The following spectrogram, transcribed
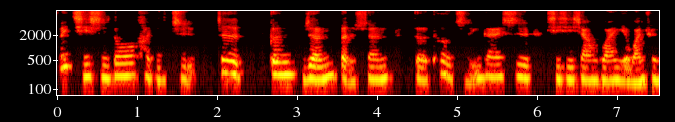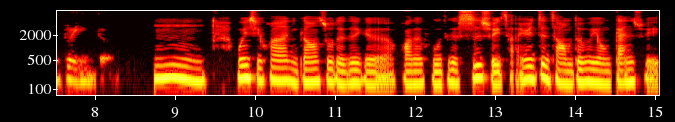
所以其实都很一致。这跟人本身的特质应该是息息相关，也完全对应的。嗯，我很喜欢你刚刚说的这个华德福这个湿水彩，因为正常我们都会用干水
